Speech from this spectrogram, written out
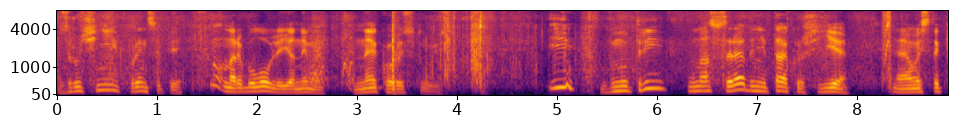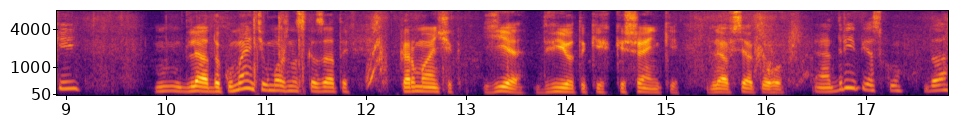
зручні, в принципі. Ну, на риболовлі я ними не користуюсь. І внутрі у нас всередині також є е, ось такий для документів, можна сказати, карманчик. Є дві отаких кишеньки для всякого е, дріб'язку. Да?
